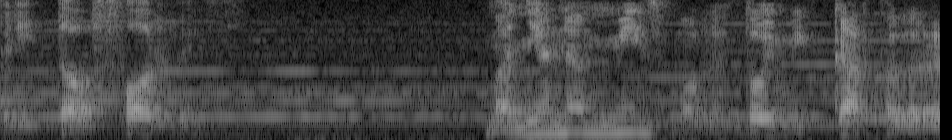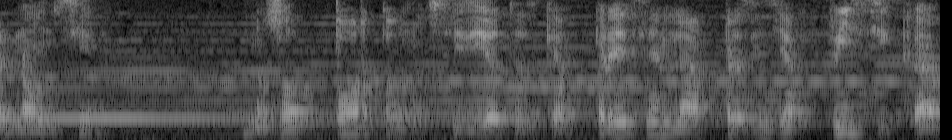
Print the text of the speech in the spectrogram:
Gritó Forbes. Mañana mismo les doy mi carta de renuncia. No soporto a unos idiotas que aprecian la presencia física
